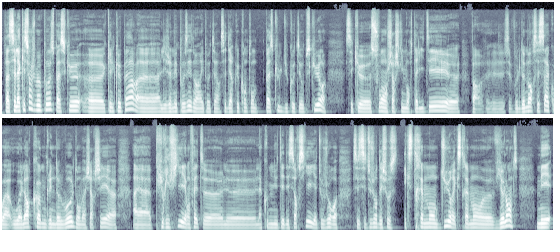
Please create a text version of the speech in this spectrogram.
Enfin, c'est la question que je me pose parce que euh, quelque part, euh, elle n'est jamais posée dans Harry Potter. C'est-à-dire que quand on bascule du côté obscur, c'est que soit on cherche l'immortalité, euh, enfin, Voldemort, c'est ça quoi. Ou alors, comme Grindelwald, on va chercher à purifier en fait la communauté des sorciers. Il y a toujours, c'est toujours des choses extrêmement dures, extrêmement violentes, mais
